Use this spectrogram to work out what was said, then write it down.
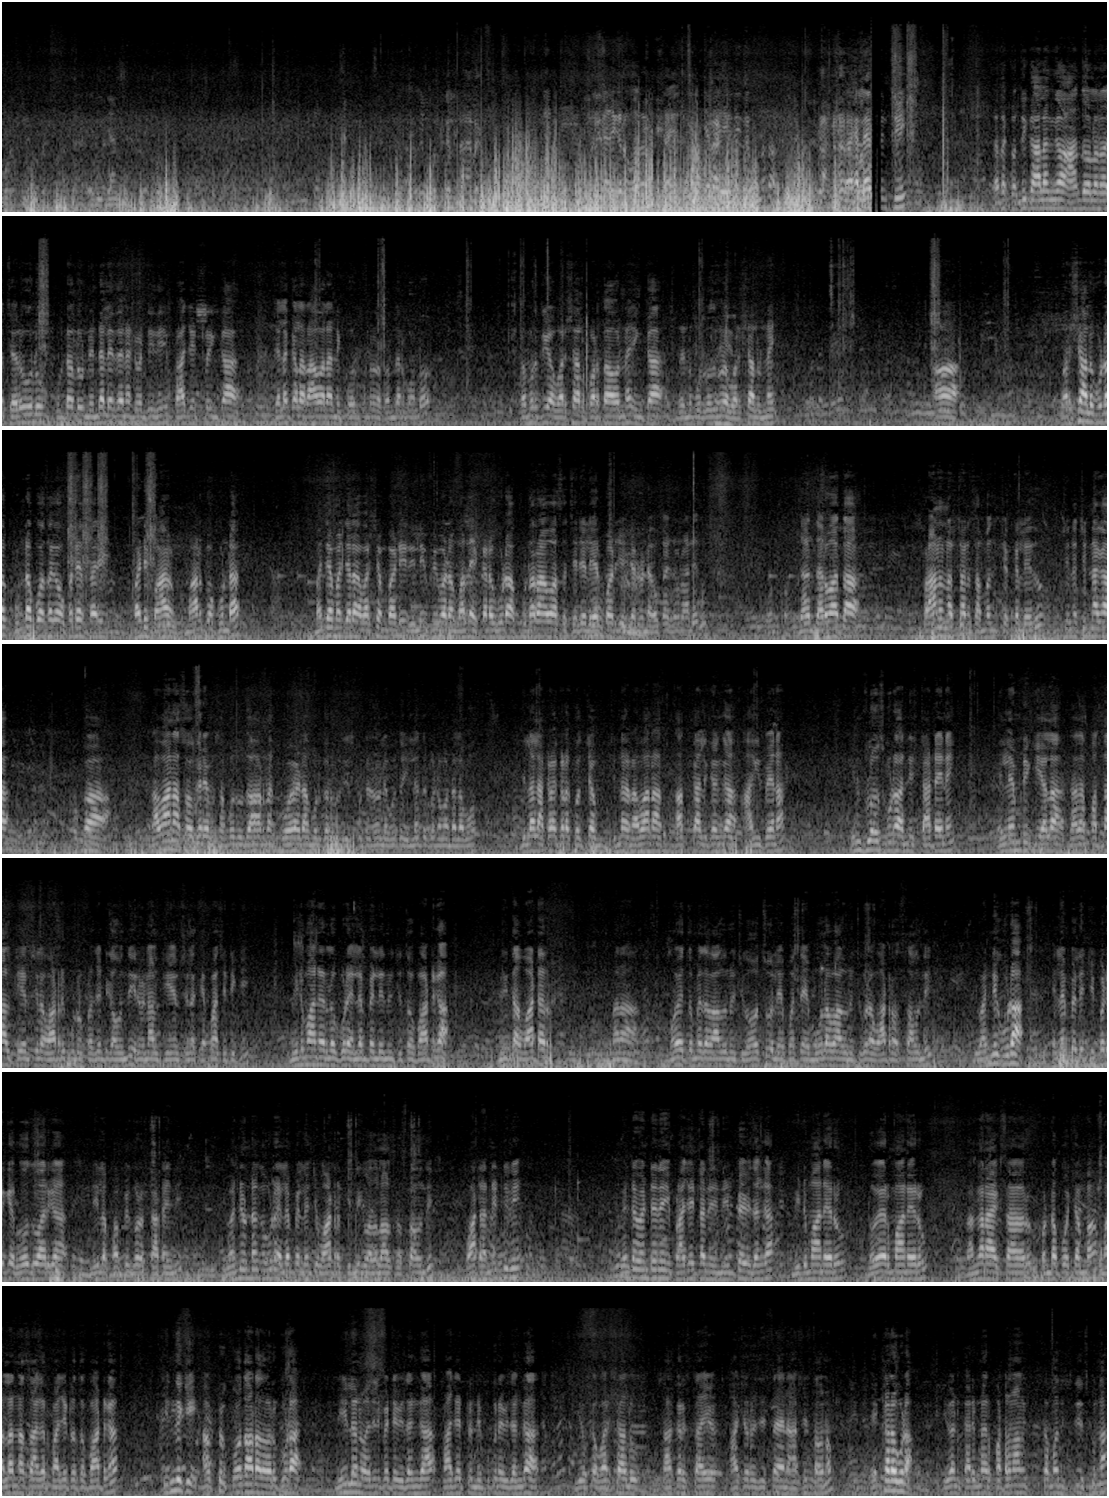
నుంచి గత కొద్ది కాలంగా ఆందోళన చెరువులు కుంటలు నిండలేదనేటువంటిది ప్రాజెక్టులు ఇంకా చిలకల రావాలని కోరుకుంటున్న సందర్భంలో సమృద్ధిగా వర్షాలు పడతా ఉన్నాయి. ఇంకా రెండు మూడు రోజులు కూడా వర్షాలు ఉన్నాయి. ఆ వర్షాలు కూడా కుండపోతగా ఒకటేసారి పడి మానుకోకుండా మధ్య మధ్యలో వర్షం పడి రిలీఫ్ ఇవ్వడం వల్ల ఎక్కడ కూడా పునరావాస చర్యలు ఏర్పాటు చేసేటువంటి అవకాశం రాలేదు. దాని తర్వాత ప్రాణ నష్టానికి సంబంధించక్కర్లేదు. చిన్న చిన్నగా ఒక రవాణా సౌకర్యం సపోజ్ ఉదాహరణ కోహెడ మురుకరువు తీసుకుంటాను లేకపోతే ఇల్లతకొండ మండలము జిల్లాలో అక్కడక్కడ కొంచెం చిన్న రవాణా తాత్కాలికంగా ఆగిపోయినా ఇన్ఫ్లోస్ కూడా అన్ని స్టార్ట్ అయినాయి. ఎల్ఎండికి అలా దాదాపు పద్నాలుగు టీఎంసీల వాటర్ ఇప్పుడు ప్రజెంట్గా ఉంది. ఇరవై నాలుగు టీఎంసీల కెపాసిటీకి మిడిమానేర్లో కూడా ఎల్లంపల్లి నుంచితో పాటుగా మిగతా వాటర్ మన మోయ తొమ్మిద వాగు నుంచి కావచ్చు లేకపోతే మూలవాగు నుంచి కూడా వాటర్ వస్తూ ఉంది. ఇవన్నీ కూడా ఎల్లంపల్లి నుంచి ఇప్పటికే రోజువారీగా నీళ్ళ పంపింగ్ కూడా స్టార్ట్ అయింది. ఇవన్నీ ఉండగా కూడా ఎల్లంపల్లి నుంచి వాటర్ కిందికి వదలాల్సి వస్తూ ఉంది. వాటన్నింటినీ వెంట వెంటనే ఈ ప్రాజెక్టులని నింపే విధంగా మిడ్ మానేరు లోయర్ మానేరు రంగనాయక సాగర్ కొండపోచమ్మ మల్లన్న సాగర్ ప్రాజెక్టులతో పాటుగా కిందికి అప్ టు కోదాడ వరకు కూడా నీళ్ళను వదిలిపెట్టే విధంగా ప్రాజెక్టు నింపుకునే విధంగా ఈ యొక్క వర్షాలు సహకరిస్తాయి ఆశీర్వదిస్తాయని ఆశిస్తా ఉన్నాం. ఎక్కడ కూడా ఈవెన్ కరీంనగర్ పట్టణానికి సంబంధించి తీసుకున్నా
